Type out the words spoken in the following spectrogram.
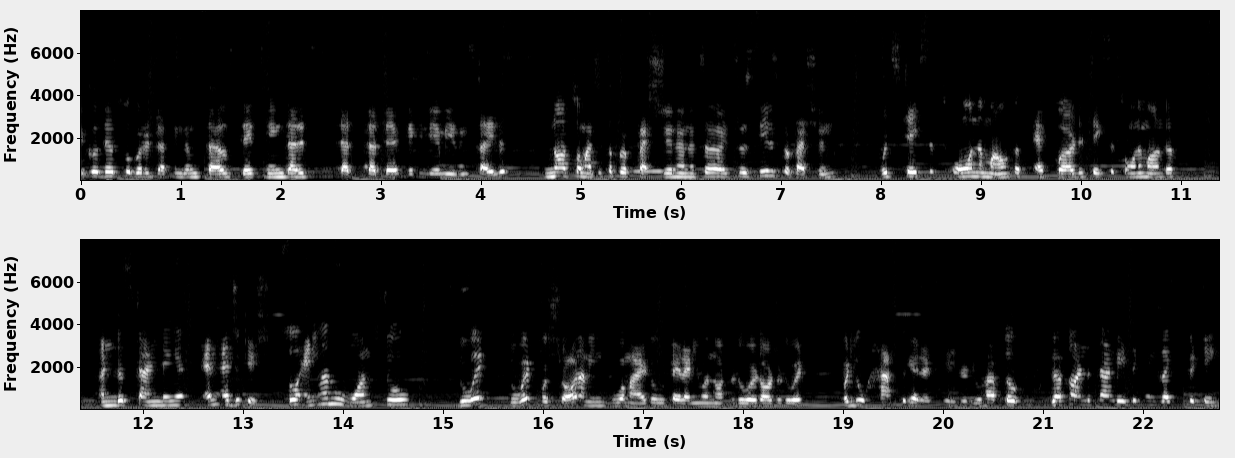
because they're so good at dressing themselves they think that it's that that they can be amazing stylists. Not so much. It's a profession and it's a it's a serious profession which takes its own amount of effort. It takes its own amount of understanding and education. So anyone who wants to do it do it for sure. I mean who am i to tell anyone not to do it or to do it but you have to get educated. You have to you have to understand basic things like fitting.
